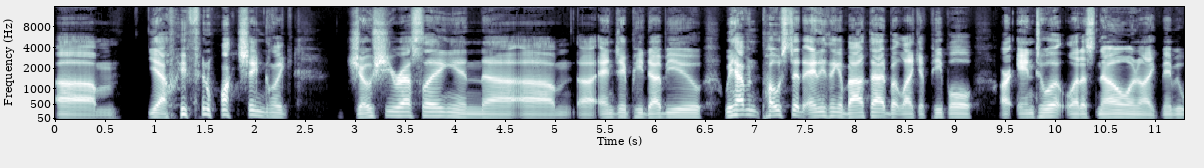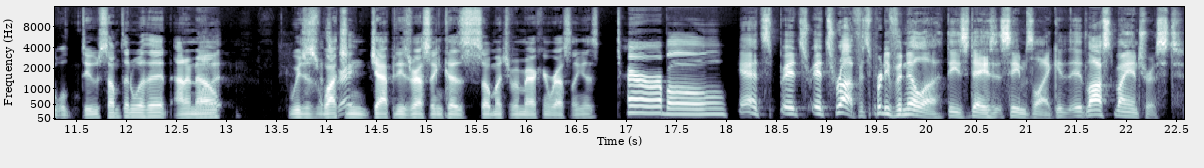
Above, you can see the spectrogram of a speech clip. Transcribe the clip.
um, yeah, we've been watching like Joshi wrestling and uh, um, uh, NJPW. We haven't posted anything about that, but like if people are into it, let us know and like maybe we'll do something with it. I don't know. We're just That's watching Japanese wrestling because so much of American wrestling is terrible. Yeah, it's it's it's rough. It's pretty vanilla these days. It seems like it, it lost my interest.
